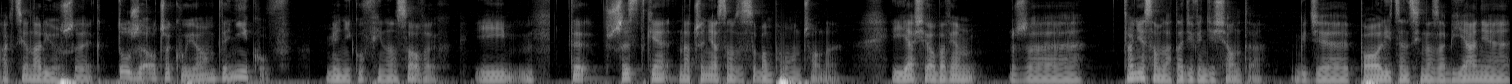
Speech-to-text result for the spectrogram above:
akcjonariuszy, którzy oczekują wyników, wyników finansowych. I te wszystkie naczynia są ze sobą połączone. I ja się obawiam, że to nie są lata 90., gdzie po licencji na zabijanie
